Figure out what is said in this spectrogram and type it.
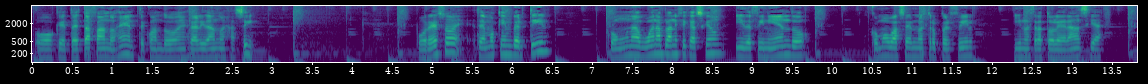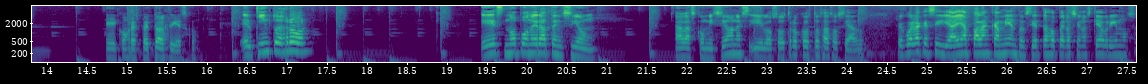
O que está estafando gente cuando en realidad no es así. Por eso tenemos que invertir con una buena planificación y definiendo cómo va a ser nuestro perfil y nuestra tolerancia eh, con respecto al riesgo. El quinto error es no poner atención a las comisiones y los otros costos asociados. Recuerda que si hay apalancamiento en ciertas operaciones que abrimos,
